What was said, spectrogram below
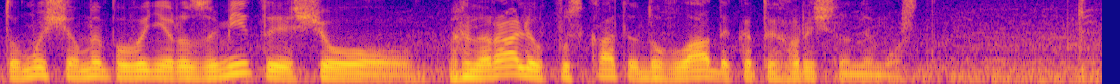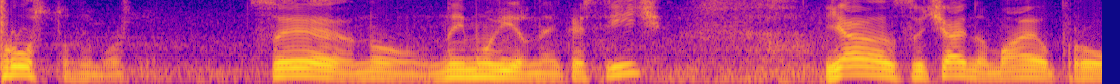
Тому що ми повинні розуміти, що генералів впускати до влади категорично не можна. Просто не можна. Це ну, неймовірна якась річ. Я, звичайно, маю про.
